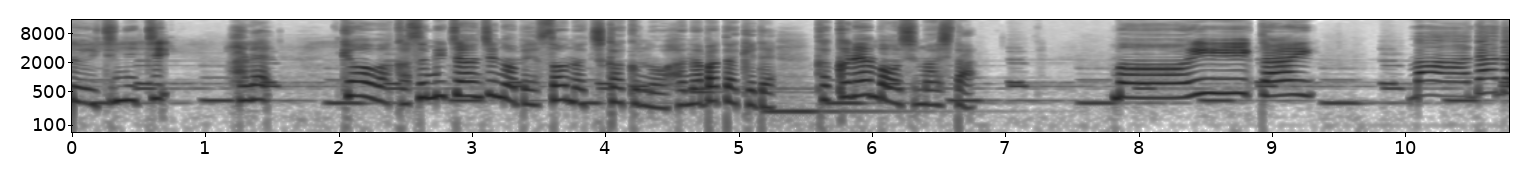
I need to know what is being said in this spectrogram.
31日晴れ。今日はかすみちゃん家の別荘の近くのお花畑でかくれんぼをしました。もういいかい。まだだ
